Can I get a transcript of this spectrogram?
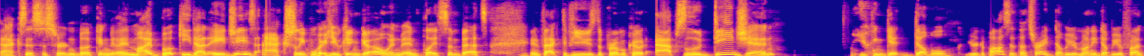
access a certain book and, and mybookie.ag is actually where you can go and, and place some bets in fact if you use the promo code absolute degen you can get double your deposit. That's right, double your money, double your fun.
